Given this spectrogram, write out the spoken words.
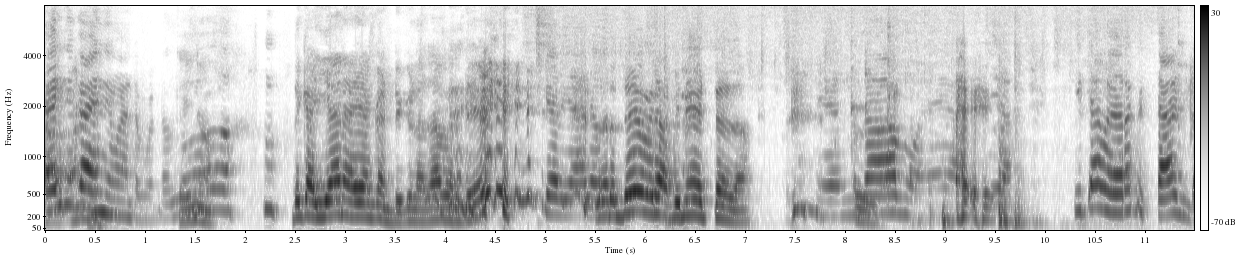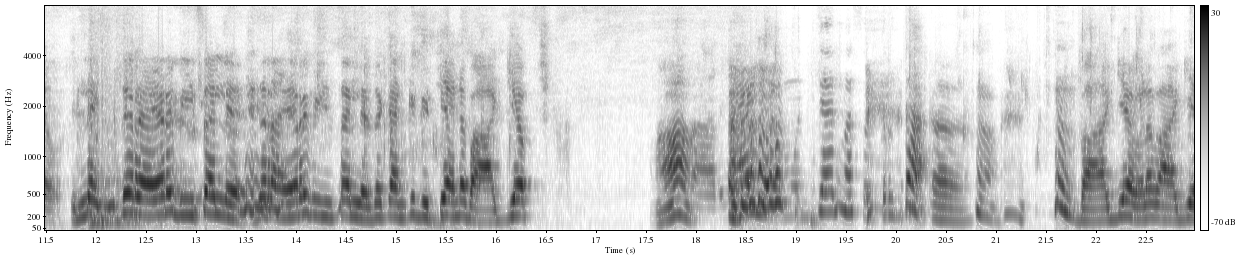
കഴിഞ്ഞ് കഴിഞ്ഞ് വേണ്ട. ഇത് കയ്യാനായ ഞാൻ കണ്ടുക്കള അതാ വെറുതെ വെറുതെ ഒരു അഭിനയം ഇട്ടതാ. എന്താ മോനെ. ഇതാ വേറെ കിട്ടാനുണ്ടോ ഇല്ല ഇത് റയറ് അല്ലേ ഇത് റയറ് അല്ലേ ഇതൊക്കെ എനിക്ക് കിട്ടിയ എന്റെ ഭാഗ്യം ആ. ഭാഗ്യ അവളെ ഭാഗ്യ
